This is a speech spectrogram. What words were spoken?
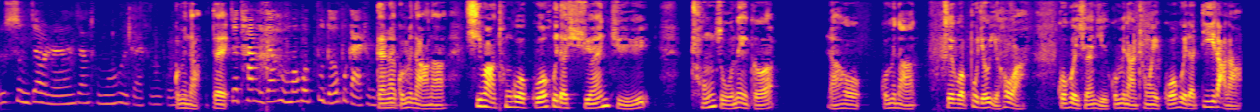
就宋教仁将同盟会改成了国民党，对，就他们将同盟会不得不改成改成国民党呢，希望通过国会的选举重组内阁，然后国民党结果不久以后啊，国会选举，国民党成为国会的第一大党。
